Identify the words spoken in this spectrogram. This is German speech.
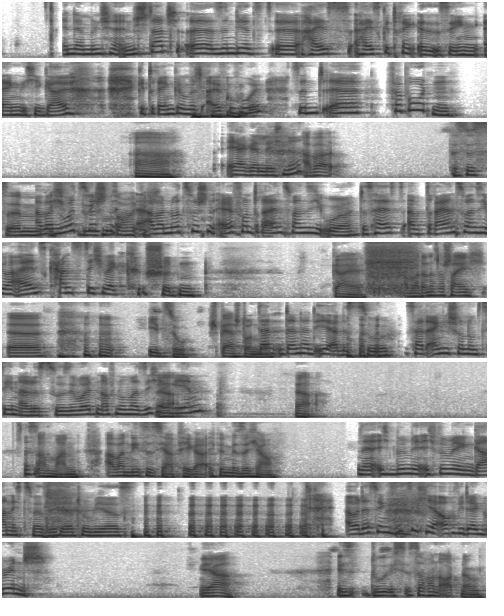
in der Münchner Innenstadt äh, sind jetzt äh, heiß, Heißgetränke, äh, ist eigentlich egal, Getränke mit Alkohol sind äh, verboten. Ah. Ärgerlich, ne? Aber das ist. Ähm, aber, ich, nur zwischen, auch, ich, aber nur zwischen 11 und 23 Uhr. Das heißt, ab 23.01 Uhr kannst du dich wegschütten. Geil. Aber dann ist wahrscheinlich äh, eh zu. Sperrstunde. Dann, dann hat eh alles zu. es hat eigentlich schon um 10 alles zu. Sie wollten auf Nummer sicher Ja. gehen. Ja. Es- Ach Mann. Aber nächstes Jahr, Pega, ich bin mir sicher. Ne, ich bin mir, ich bin mir gar nichts mehr sicher, Tobias. aber deswegen sitze ich hier auch wie der Grinch. Ja. Ist, du, es ist doch in Ordnung.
